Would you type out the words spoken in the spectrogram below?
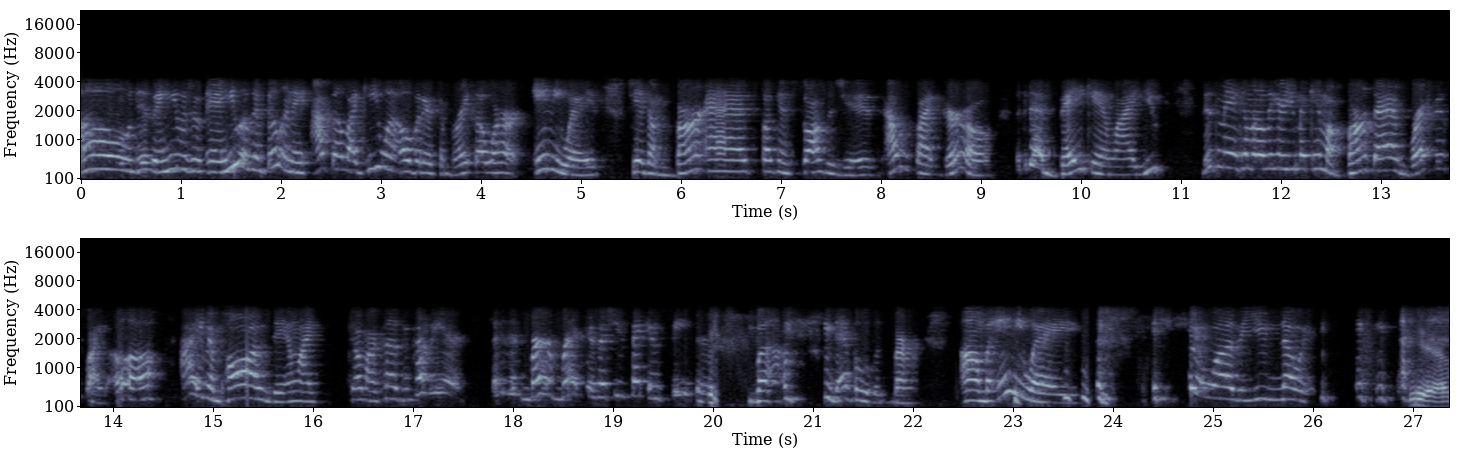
oh, this, and he was, just, and he wasn't feeling it. I felt like he went over there to break up with her. Anyways, she had some burnt ass fucking sausages. I was like, girl, look at that bacon. Like, you, this man coming over here, you making him a burnt ass breakfast. Like, oh, I even paused it and like told my cousin, come here. Look at this burnt breakfast that she's making Ceasar. But um, that food was burnt. Um, but anyway, it was, and you know it. Yeah.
